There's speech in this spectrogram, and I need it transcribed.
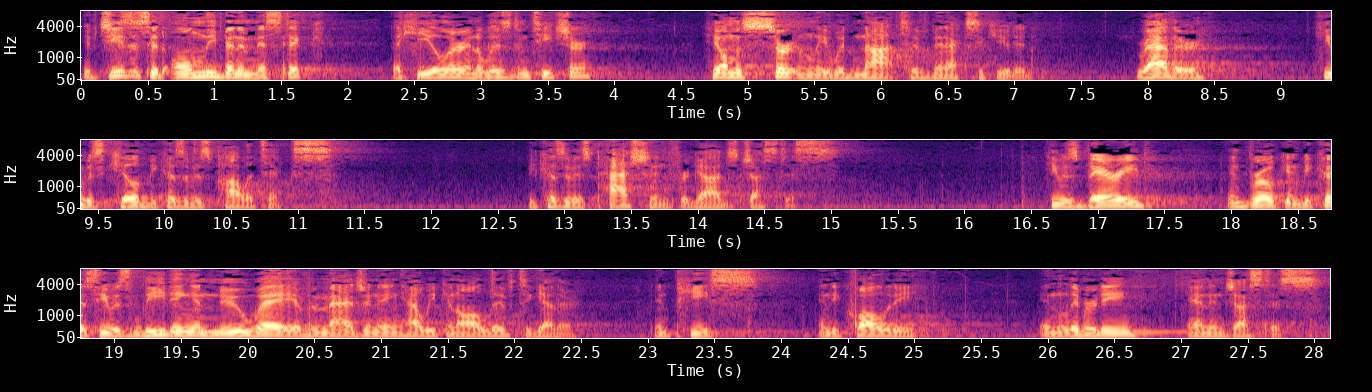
if Jesus had only been a mystic, a healer, and a wisdom teacher, he almost certainly would not have been executed. Rather, he was killed because of his politics, because of his passion for God's justice. He was buried and broken because he was leading a new way of imagining how we can all live together in peace and equality, in liberty and in justice.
